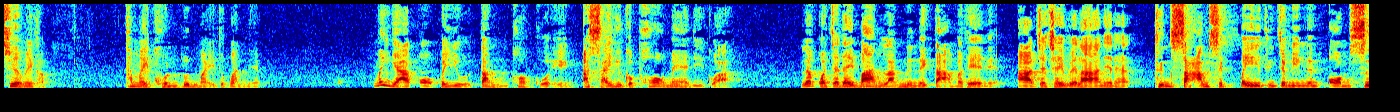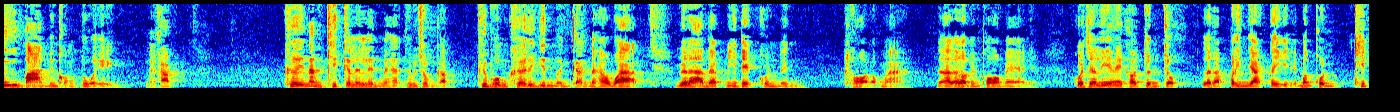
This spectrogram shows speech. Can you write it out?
เชื่อไหมครับทำไมคนรุ่นใหม่ทุกวันเนี้ยไม่อยากออกไปอยู่ตั้งครอบครัวเอง อาศัยอยู่กับพ่อแม่ดีกว่า แล้วกว่าจะได้บ้านหลังหนึ่งในต่างประเทศเนี่ยอาจจะใช้เวลาเนี่ยนะฮะถึง 30 ปีถึงจะมีเงินออมซื้อบ้านหนึ่งของตัวเองนะครับ เคยนั่งคิดกันเล่นๆไหมฮะท่านผู้ชมครับ คือผมเคยได้ยินเหมือนกันนะฮะว่า เวลาแบบมีเด็กคนหนึ่งคลอดออกมานะแล้วเราเป็นพ่อแม่เนี่ยกว่าจะเลี้ยงให้เขาจนจบระดับปริญญาตรีเนี่ยบางคนคิด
